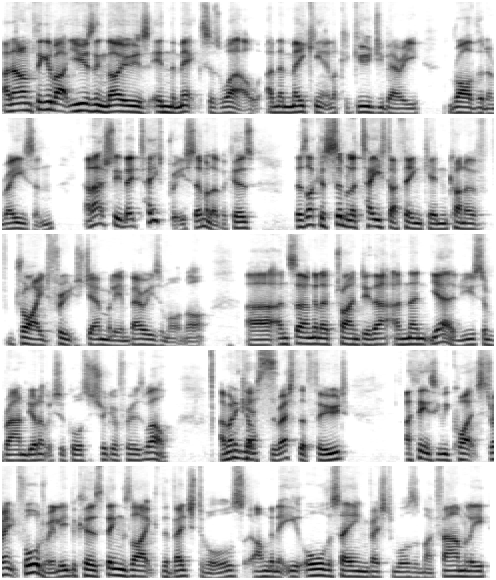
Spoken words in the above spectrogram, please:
And then I'm thinking about using those in the mix as well, and then making it like a goji berry rather than a raisin. And actually, they taste pretty similar because there's like a similar taste, I think, in kind of dried fruits generally and berries and whatnot. Uh, and so I'm going to try and do that, and then yeah, use some brandy on it, which of course is sugar free as well. And when it comes Yes. to the rest of the food, I think it's going to be quite straightforward, really, because things like the vegetables, I'm going to eat all the same vegetables as my family.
